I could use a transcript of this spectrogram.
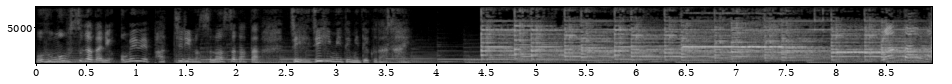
モフモフ姿にお目目パッチリのその姿、ぜひぜひ見てみてください。ワンタンは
